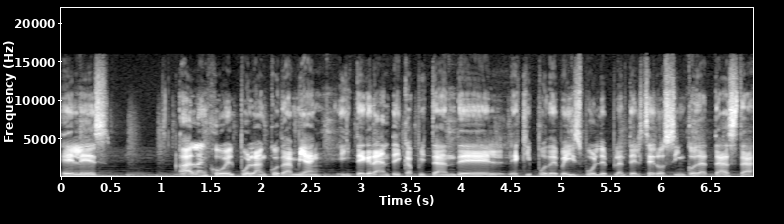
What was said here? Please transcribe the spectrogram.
Él es Alan Joel Polanco Damián, integrante y capitán del equipo de béisbol del plantel 05 de Atasta.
